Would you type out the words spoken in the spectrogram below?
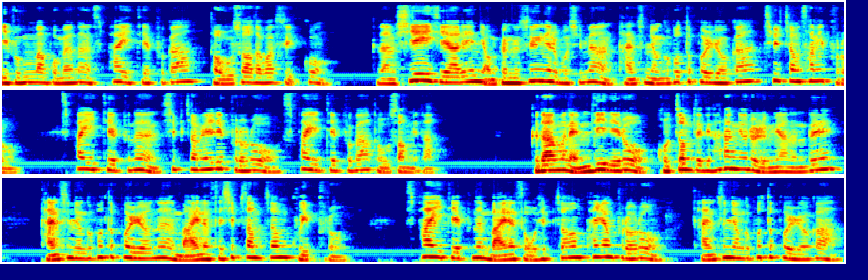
이 부분만 보면은 스파이 ETF가 더 우수하다고 할 수 있고 그 다음 CAGR인 연평균 수익률을 보시면 단순 연구 포트폴리오가 7.32%, 스파이 ETF는 10.12%로 스파이 ETF가 더 우수합니다. 그 다음은 MDD로 고점 대비 하락률을 의미하는데 단순 연구 포트폴리오는 마이너스 13.92%, 스파이 ETF는 마이너스 50.80%로 단순 연구 포트폴리오가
